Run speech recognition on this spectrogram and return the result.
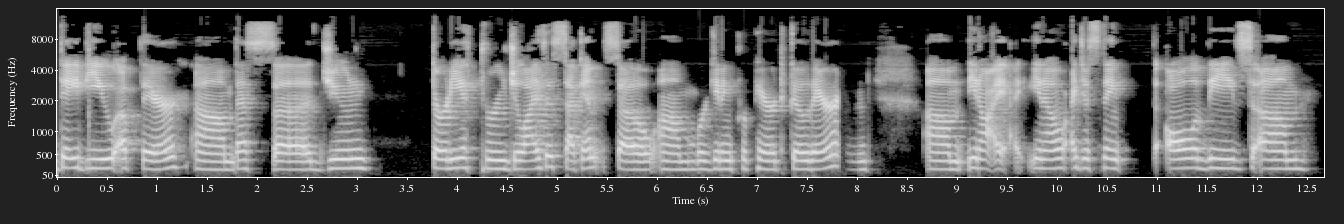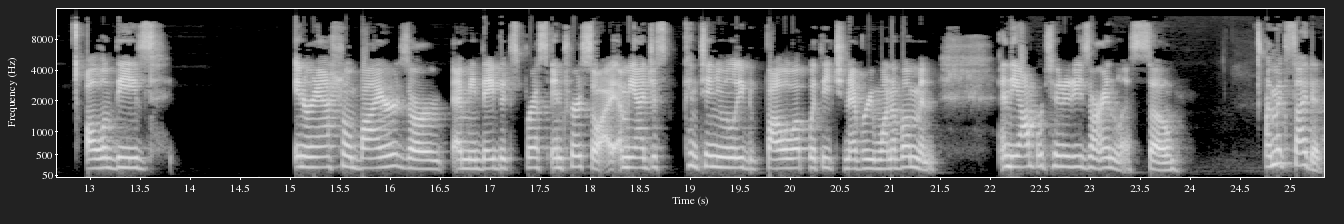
debut up there. Um, that's uh, June 30th through July the 2nd. So um, we're getting prepared to go there. And, um, you know, I, you know, I just think all of these, all of these international buyers are, I mean, they've expressed interest. So I, I mean, I just continually follow up with each and every one of them and, and the opportunities are endless. So I'm excited.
